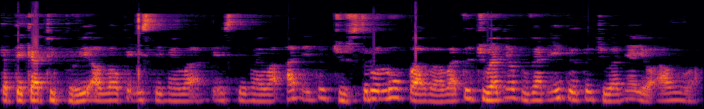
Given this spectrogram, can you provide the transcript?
ketika diberi Allah keistimewaan keistimewaan itu justru lupa bahwa tujuannya bukan itu tujuannya ya Allah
